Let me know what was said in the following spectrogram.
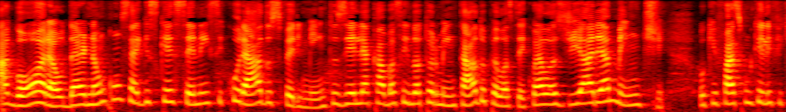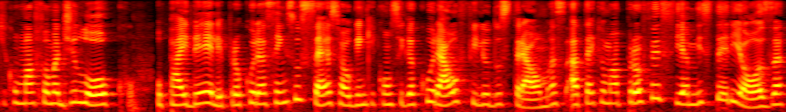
Agora, o Der não consegue esquecer nem se curar dos ferimentos e ele acaba sendo atormentado pelas sequelas diariamente, o que faz com que ele fique com uma fama de louco. O pai dele procura sem sucesso alguém que consiga curar o filho dos traumas, até que uma profecia misteriosa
